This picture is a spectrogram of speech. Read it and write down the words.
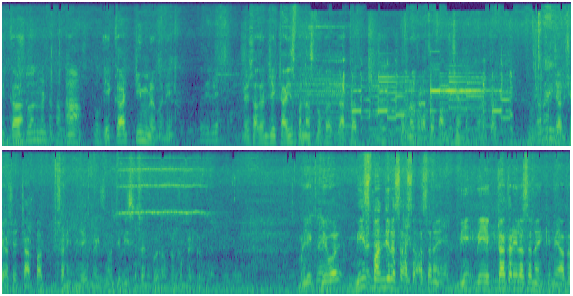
एका हा एका टीममध्ये म्हणजे साधारण जे चाळीस पन्नास लोक जातात म्हणजे पूर्ण घराचं फाउंडेशन बनवतात पुढच्या दिवशी असे चार पाच दिवसांनी म्हणजे मॅक्झिमम ते वीस दिवसांनी आपण कंप्लीट करतो. म्हणजे केवळ मीच बांधील असं असं असं नाही. मी मी एकटा करेल असं नाही की मी आता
